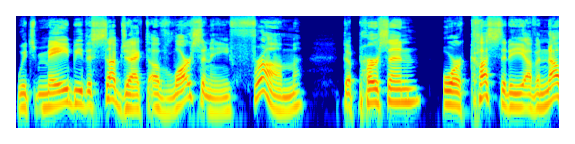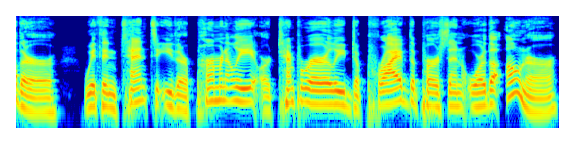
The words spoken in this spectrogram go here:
which may be the subject of larceny from the person or custody of another with intent to either permanently or temporarily deprive the person or the owner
